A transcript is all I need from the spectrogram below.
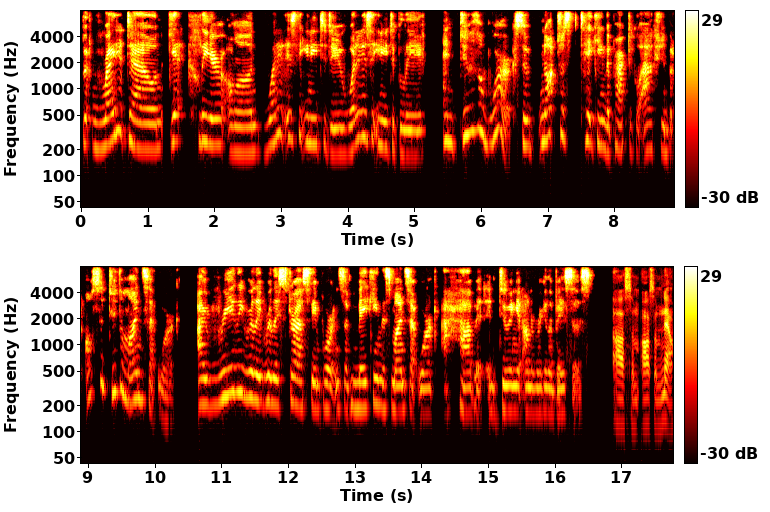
But write it down, get clear on what it is that you need to do, what it is that you need to believe, and do the work. So, not just taking the practical action, but also do the mindset work. I really, really, really stress the importance of making this mindset work a habit and doing it on a regular basis. Awesome, awesome. Now,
